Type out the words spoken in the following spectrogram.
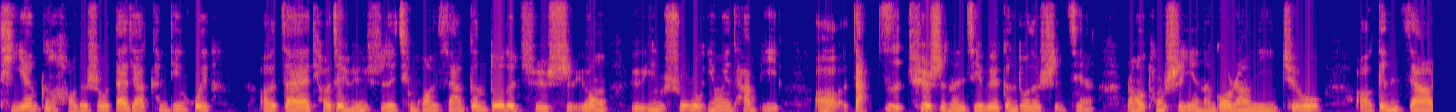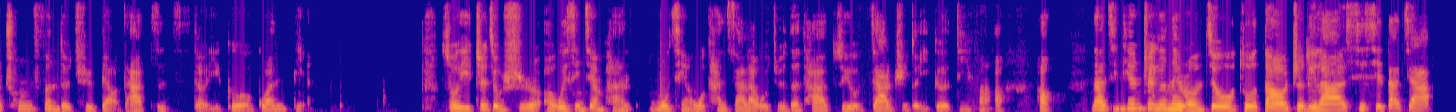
体验更好的时候，大家肯定会，呃，在条件允许的情况下，更多的去使用语音输入，因为它比呃打字确实能节约更多的时间，然后同时也能够让你就呃更加充分的去表达自己的一个观点。所以这就是呃微信键盘目前我看下来，我觉得它最有价值的一个地方啊。好，那今天这个内容就做到这里啦，谢谢大家，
